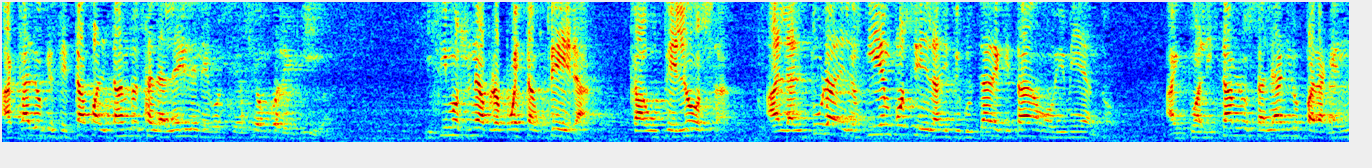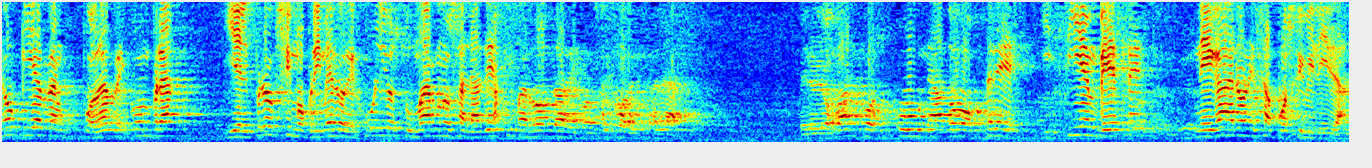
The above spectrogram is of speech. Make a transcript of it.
acá lo que se está faltando es a la ley de negociación colectiva. Hicimos una propuesta austera, cautelosa, a la altura de los tiempos y de las dificultades que estábamos viviendo. Actualizar los salarios para que no pierdan poder de compra y el próximo primero de julio sumarnos a la décima ronda de Consejo de Salario. Pero los bancos una, dos, tres y cien veces negaron esa posibilidad.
